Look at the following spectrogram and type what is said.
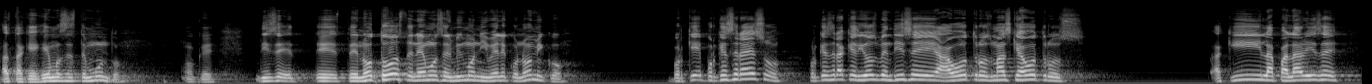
Hasta que este mundo. Ok. Dice, este, no todos tenemos el mismo nivel económico. ¿Por qué? ¿Por qué será eso? ¿Por qué será que Dios bendice a otros más que a otros? Aquí la palabra dice,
